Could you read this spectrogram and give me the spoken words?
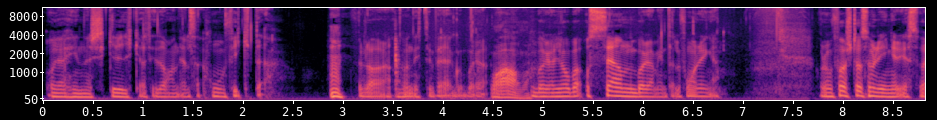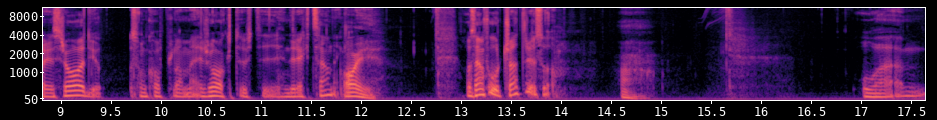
och jag hinner skrika till Daniel så här, hon fick det. Mm. För då har han hunnit iväg och börjat wow. börja jobba. Och sen börjar min telefon ringa. Och de första som ringer är Sveriges Radio som kopplar mig rakt ut i direktsändning. Oj. Och sen fortsatte det så. Mm. Och ehm,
